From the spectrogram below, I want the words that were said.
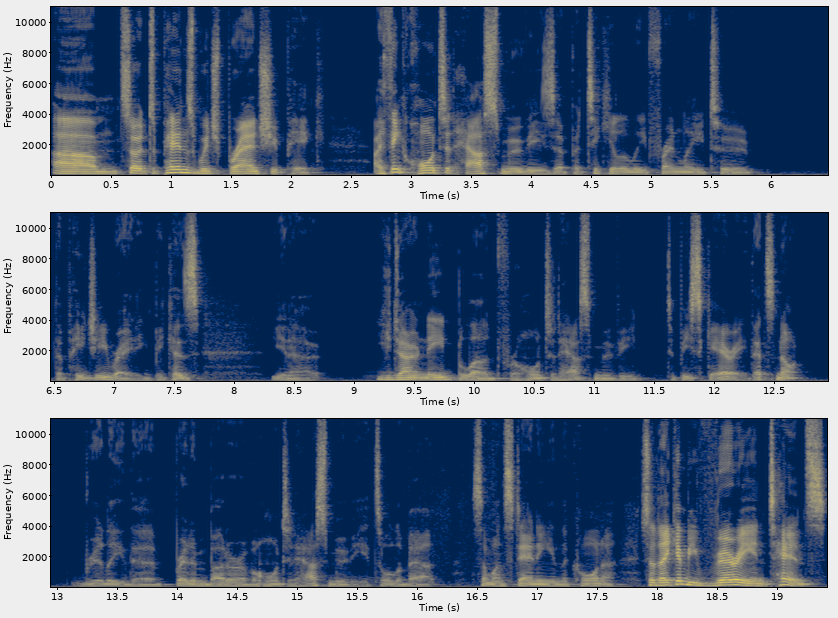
Um, so it depends which branch you pick. I think haunted house movies are particularly friendly to the PG rating because, you know, you don't need blood for a haunted house movie to be scary. That's not really the bread and butter of a haunted house movie. It's all about someone standing in the corner. So they can be very intense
